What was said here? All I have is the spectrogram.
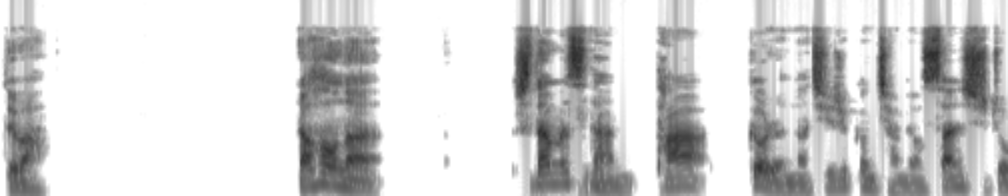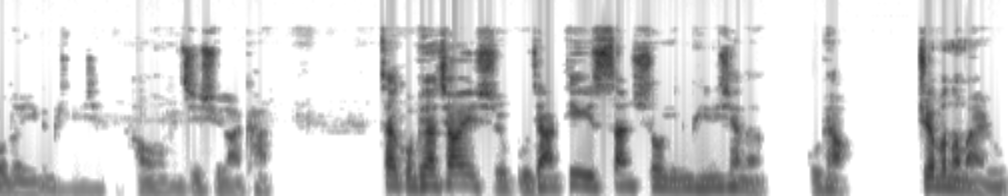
对吧？然后呢，史丹文斯坦他个人呢，其实更强调三十周的移动平均线。好，我们继续来看，在股票交易时，股价低于三十周移动平均线的股票。绝不能买入，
